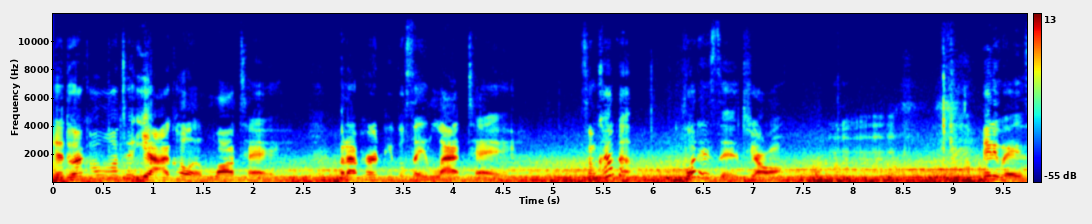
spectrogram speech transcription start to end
Yeah do I call it latte? Yeah I call it latte. But I've heard people say latte. So I'm kind of what is it y'all? Anyways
